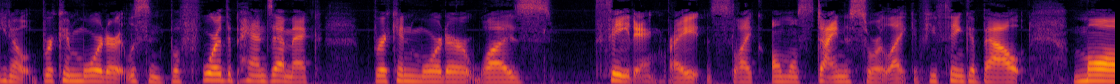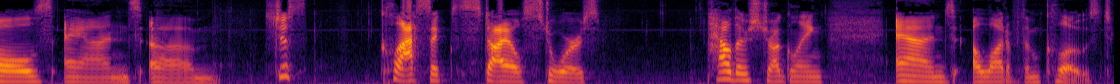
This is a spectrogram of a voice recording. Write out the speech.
you know, brick and mortar. Listen, before the pandemic, brick and mortar was fading, right? It's like almost dinosaur like. If you think about malls and um, just classic style stores, how they're struggling, and a lot of them closed.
